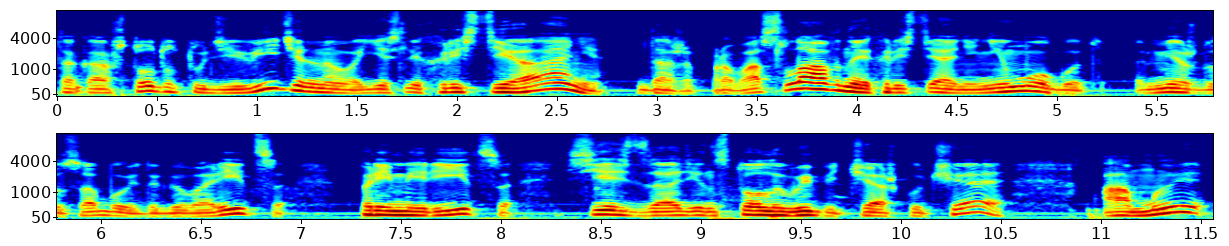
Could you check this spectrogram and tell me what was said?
Так а что тут удивительного, если христиане, даже православные христиане, не могут между собой договориться, примириться, сесть за один стол и выпить чашку чая, а мы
